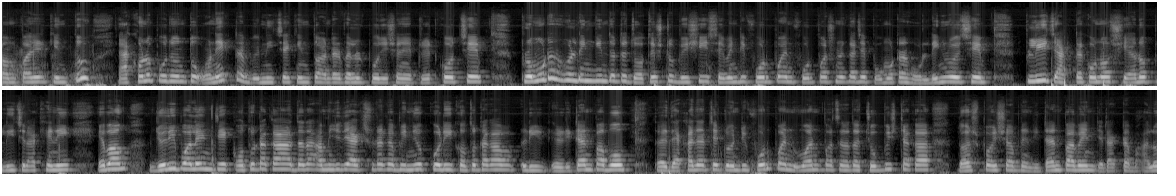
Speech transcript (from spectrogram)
কোম্পানির কিন্তু এখনও পর্যন্ত অনেকটা নিচে কিন্তু আন্ডার ভ্যালুড পজিশনে ট্রেড করছে। প্রোমোটার হোল্ডিং কিন্তু একটা যথেষ্ট বেশি সেভেন্টি ফোর পয়েন্ট ফোর পার্সেন্টের কাছে প্রোমোটার হোল্ডিং রয়েছে। প্লিজ একটা কোনো শেয়ারও প্লিজ রাখেনি এবং যদি বলেন যে কত টাকা দাদা, আমি যদি একশো টাকা বিনিয়োগ করি, কত টাকা রিটার্ন পাবো? তাহলে দেখা যাচ্ছে twenty four point one percent অর্থাৎ চব্বিশ টাকা, দশ পয়সা আপনি রিটার্ন পাবেন, যেটা একটা ভালো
